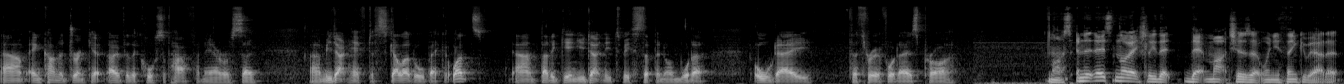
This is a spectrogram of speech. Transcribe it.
um, and kind of drink it over the course of half an hour or so. Um, you don't have to scull it all back at once, um, but again, you don't need to be sipping on water all day for three or four days prior. Nice, and that's not actually that, that much, is it? When you think about it,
